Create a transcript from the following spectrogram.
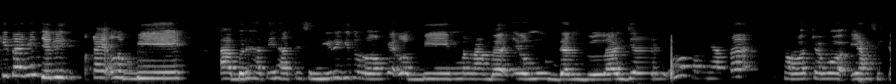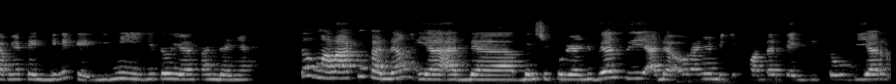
Kitanya jadi kayak lebih uh, berhati-hati sendiri gitu loh kayak lebih menambah ilmu dan belajar oh ternyata kalau cowok yang sikapnya kayak gini kayak gini gitu ya tandanya tuh malah aku kadang ya ada bersyukurnya juga sih ada orang yang bikin konten kayak gitu biar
